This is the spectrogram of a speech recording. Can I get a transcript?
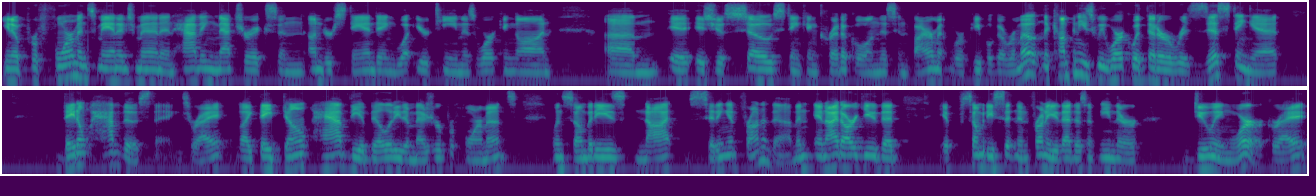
you know, performance management and having metrics and understanding what your team is working on um, is just so stinking critical in this environment where people go remote. And the companies we work with that are resisting it they don't have those things, right? Like they don't have the ability to measure performance when somebody's not sitting in front of them. And and I'd argue that if somebody's sitting in front of you, that doesn't mean they're doing work, right?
